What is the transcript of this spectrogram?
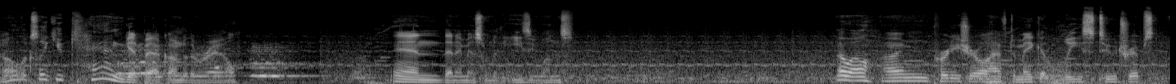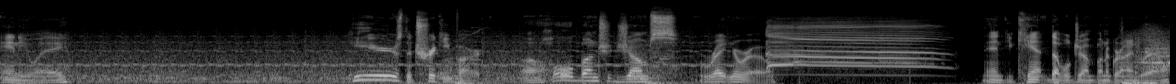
Well, looks like you can get back onto the rail. And then I miss one of the easy ones. Oh well, I'm pretty sure I'll have to make at least two trips anyway. Here's the tricky part. A whole bunch of jumps right in a row. And you can't double jump on a grind rail.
